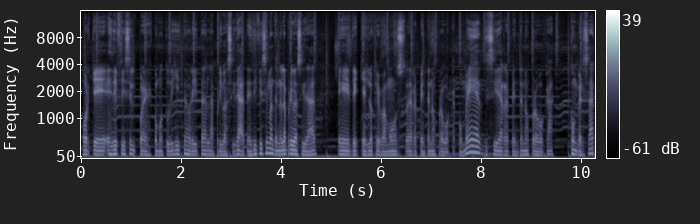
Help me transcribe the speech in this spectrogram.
Porque es difícil, pues, como tú dijiste ahorita, la privacidad. Es difícil mantener la privacidad eh, de qué es lo que vamos, de repente nos provoca comer, si de repente nos provoca conversar.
